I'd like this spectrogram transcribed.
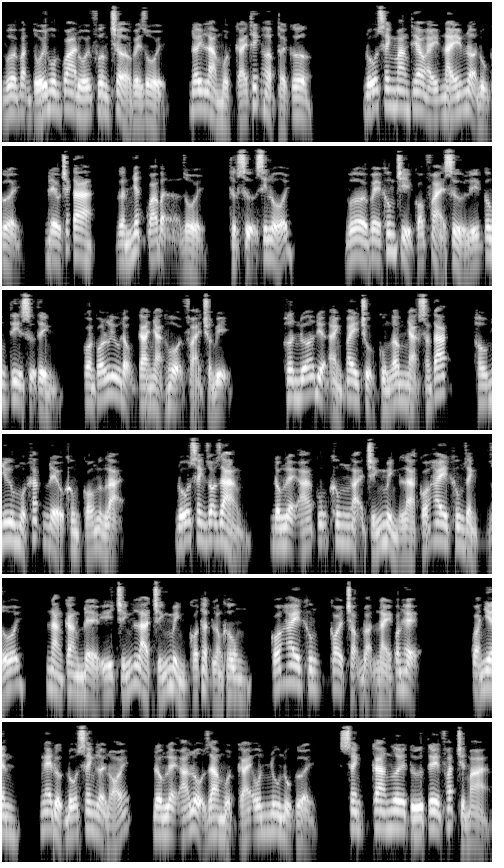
Vừa vặn tối hôm qua đối phương trở về rồi, đây là một cái thích hợp thời cơ. Đỗ xanh mang theo ấy náy nở nụ cười, đều trách ta, gần nhất quá bận rồi, thực sự xin lỗi vừa về không chỉ có phải xử lý công ty sự tình, còn có lưu động ca nhạc hội phải chuẩn bị. Hơn nữa điện ảnh bay chụp cùng âm nhạc sáng tác, hầu như một khắc đều không có ngừng lại. Đỗ xanh rõ ràng đồng lệ á cũng không ngại chính mình là có hay không rảnh rỗi, nàng càng để ý chính là chính mình có thật lòng không, có hay không coi trọng đoạn này quan hệ. Quả nhiên, nghe được đỗ xanh lời nói đồng lệ á lộ ra một cái ôn nhu nụ cười, xanh ca ngươi tứ tê phát triển mà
